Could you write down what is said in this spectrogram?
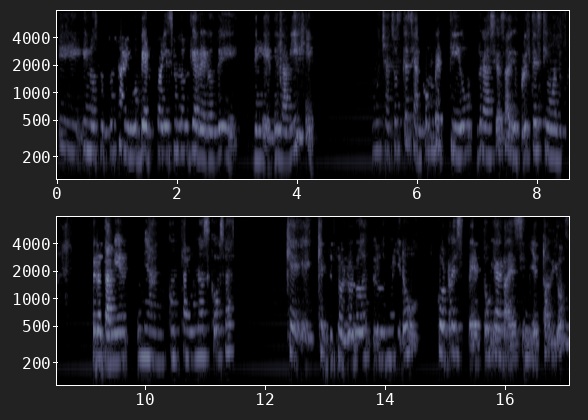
Y, nosotros sabemos ver cuáles son los guerreros de, la Virgen. Muchachos que se han convertido, gracias a Dios por el testimonio, pero también me han contado unas cosas que, que solo los miro con respeto y agradecimiento a Dios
